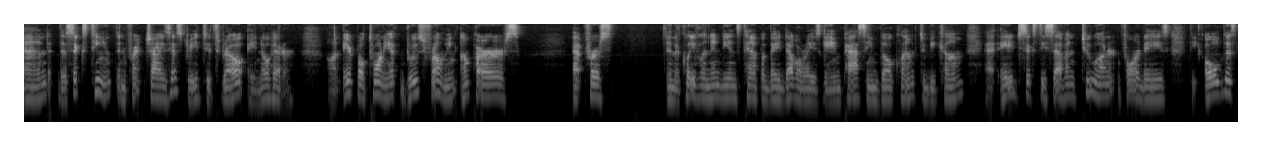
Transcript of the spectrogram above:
and the 16th in franchise history to throw a no hitter. On April 20th, Bruce Froemming umpires at first in the Cleveland Indians Tampa Bay Devil Rays game, passing Bill Klem to become, at age 67, 204 days, the oldest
